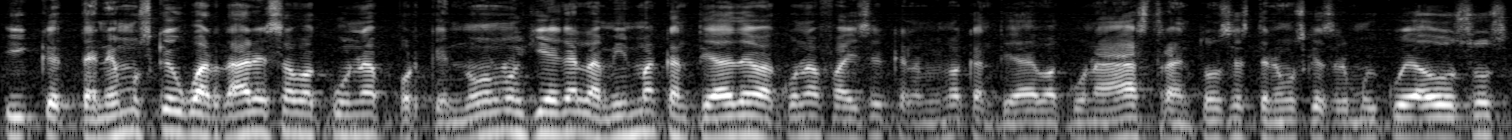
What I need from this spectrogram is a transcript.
y que tenemos que guardar esa vacuna porque no nos llega la misma cantidad de vacuna Pfizer que la misma cantidad de vacuna Astra, entonces tenemos que ser muy cuidadosos,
